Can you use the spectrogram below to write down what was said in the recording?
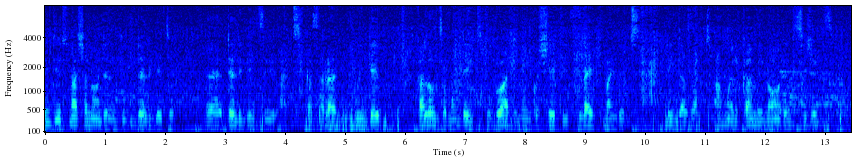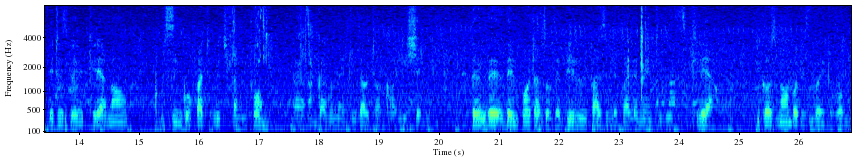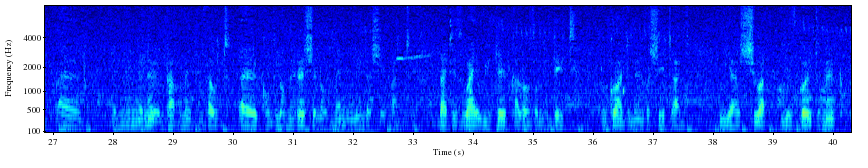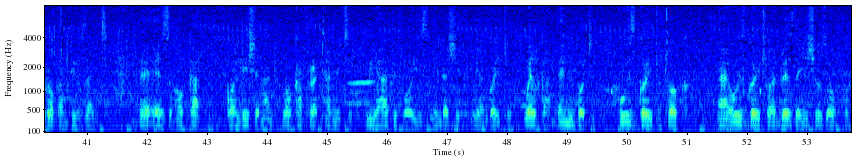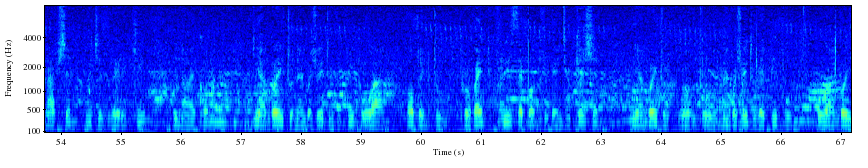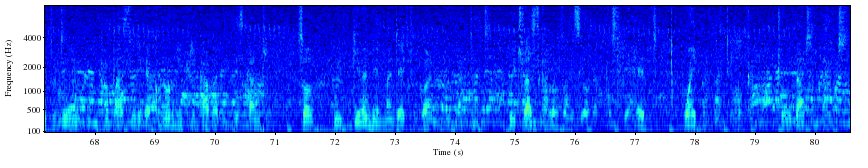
indeed national delega- delegates uh, delegates at Kasarani. We gave Kalonzo mandate to go and negotiate with like-minded leaders, I'm welcoming all the decisions. It is very clear no single party which can form uh, a government without a coalition. The, the, the importance of the bill we pass in the parliament is clear because nobody is going to form uh, government without a conglomeration of many leadership and that is why we gave Kalonzo mandate to go and negotiate and we are sure he is going to make proper deals and uh, as Oka coalition and Oka fraternity we are happy for his leadership. We are going to welcome anybody who is going to talk uh, who is going to address the issues of corruption, which is very key in our economy. We are going to negotiate with people who are open to provide free secondary education. We are going to, to negotiate with the people who are going to deal with purposely economic recovery in this country. So we've given him mandate to go and do that. We trust Kalonzo Musyoka to spearhead Wiper and Oka to that height.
